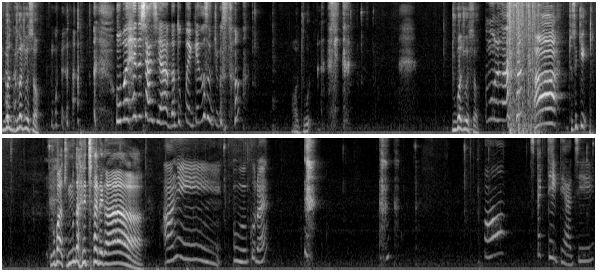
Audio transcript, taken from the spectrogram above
누가, 누가 죽였어? 오빠 헤드샷이야 나 뚝배기 깨져서 죽었어 어, 누구? 누가 죽였어? 몰라 아! 저 새끼. 이거 봐, 죽는다 그랬잖아, 내가. 아니 어, 왜 그래? 어? 스펙테이트 해야지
